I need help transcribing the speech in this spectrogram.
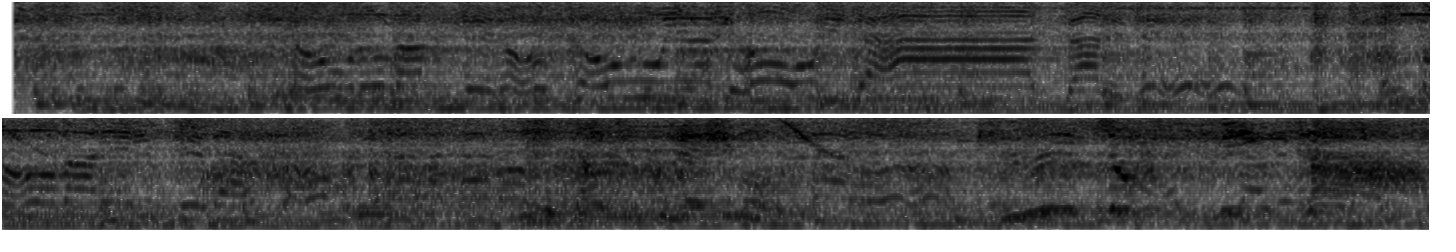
サンレイも究極進化。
